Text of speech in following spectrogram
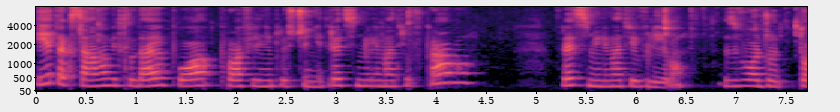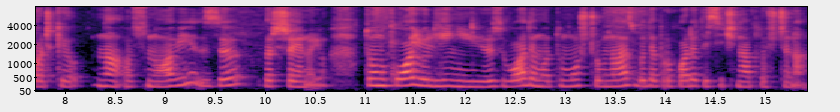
І так само відкладаю по профільній площині 30 мм вправо, 30 мм вліво зводжу точки на основі з вершиною. Тонкою лінією зводимо, тому що в нас буде проходити січна площина.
